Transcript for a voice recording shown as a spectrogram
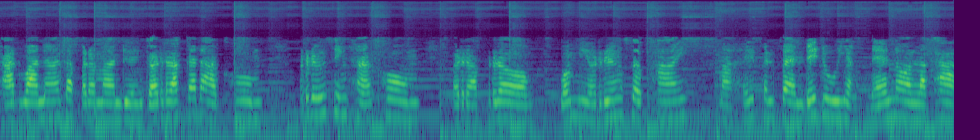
คาดว่าน่าจะประมาณเดือนกรกฎาคม หรือสิงหาคม รับรองว่ามีเรื่องเซอร์ไพรส์มาให้แฟนๆได้ดูอย่างแน่นอนล่ะค่ะ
